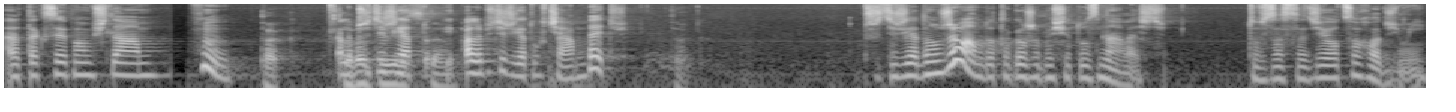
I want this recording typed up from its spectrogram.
Ale tak sobie pomyślałam, hmm, tak, ale, przecież ja tu, ale przecież ja tu chciałam być. Przecież ja dążyłam do tego, żeby się tu znaleźć. To w zasadzie o co chodzi mi?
